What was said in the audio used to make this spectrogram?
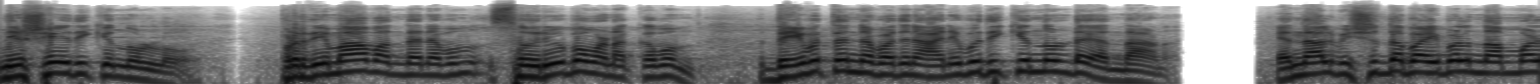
നിഷേധിക്കുന്നുള്ളൂ. പ്രതിമാവന്ദനവും സ്വരൂപമണക്കവും ദൈവത്തിന്റെ വചന അനുവദിക്കുന്നുണ്ട് എന്നാണ്. എന്നാൽ വിശുദ്ധ ബൈബിൾ നമ്മൾ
